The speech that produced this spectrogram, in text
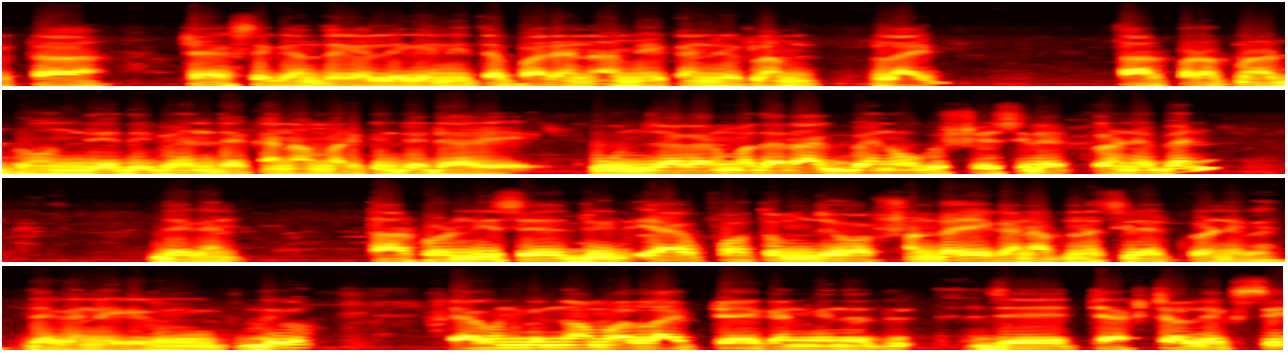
একটা ট্যাক্স এখান থেকে লিখে নিতে পারেন, আমি এখানে লিখলাম লাইভ তারপর আপনার ড্রোন দিয়ে দিবেন, দেখেন আমার কিন্তু এটা কোন জায়গার মধ্যে রাখবেন, অবশ্যই সিলেক্ট করে নেবেন। দেখেন, তারপর নিচে দুই প্রথম যে অপশনটা এখানে আপনার সিলেক্ট করে নেবেন। দেখেন, এখানে কিন্তু, এখন কিন্তু আমার লাইভটা এখানে কিন্তু যে ট্যাক্সটা লিখছি,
